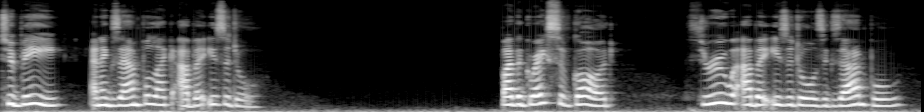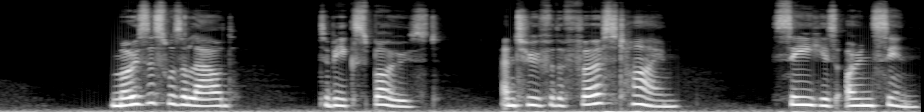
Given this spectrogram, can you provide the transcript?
to be an example like Abba Isidore? By the grace of God, through Abba Isidore's example, Moses was allowed to be exposed and to, for the first time, see his own sin.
